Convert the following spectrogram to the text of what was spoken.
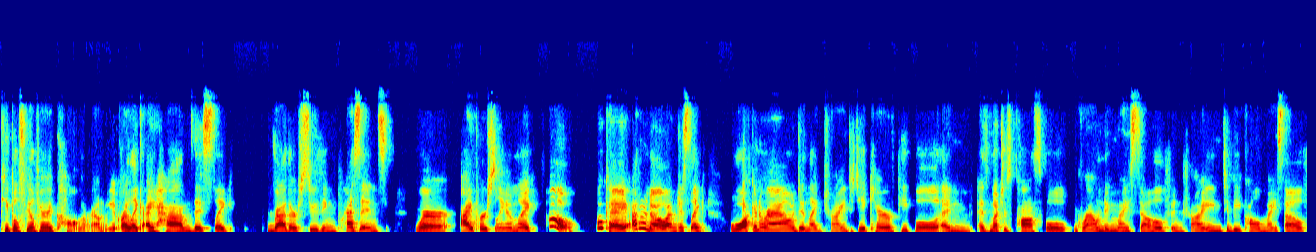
people feel very calm around me or like i have this like rather soothing presence where I personally am like, oh, okay, I don't know. I'm just like walking around and like trying to take care of people and as much as possible grounding myself and trying to be calm myself.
